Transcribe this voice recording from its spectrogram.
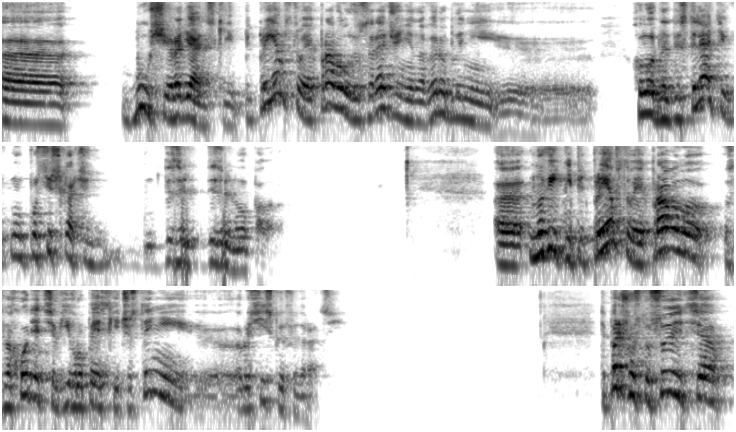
Е, бувші радянські підприємства, як правило, зосереджені на виробленні е, холодних дистилятів, ну, простіше кажучи, дизель, дизельного палива. Е, Новітні підприємства, як правило, знаходяться в європейській частині е, Російської Федерації. Тепер, що стосується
